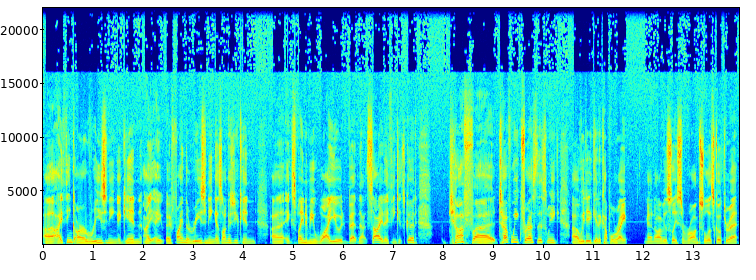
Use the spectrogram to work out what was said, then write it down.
Uh, I think our reasoning again. I, I, I find the reasoning as long as you can uh, explain to me why you would bet that side. I think it's good. Tough uh, tough week for us this week. Uh, we did get a couple right and obviously some wrong. So let's go through it.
